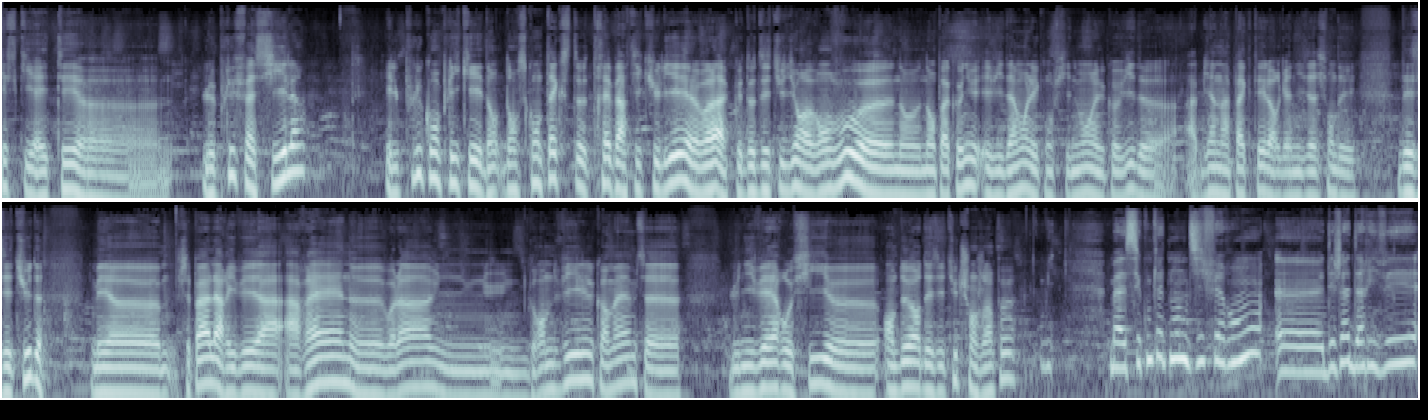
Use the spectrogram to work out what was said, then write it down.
Qu'est-ce qui a été euh, le plus facile et le plus compliqué dans, ce contexte très particulier euh, voilà, que d'autres étudiants avant vous euh, n'ont pas connu Évidemment, les confinements et le Covid euh, a bien impacté l'organisation des, des études. Mais je sais pas, l'arrivée à, Rennes, voilà, une, grande ville quand même, l'univers aussi en dehors des études change un peu. Bah, c'est complètement différent déjà d'arriver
